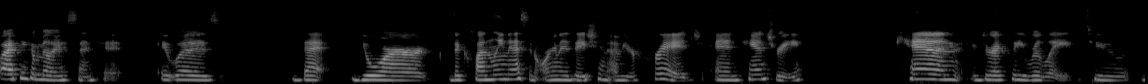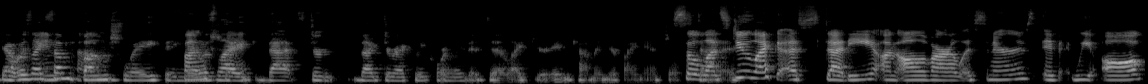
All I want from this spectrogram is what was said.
Well, I think Amelia sent it. It was that your the cleanliness and organization of your fridge and pantry can directly relate to. yeah it was like some income. feng shui thing that Feng was shui. like that's dir- like directly correlated to like your income and your financial So let's do like a study on all of our listeners. If we all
